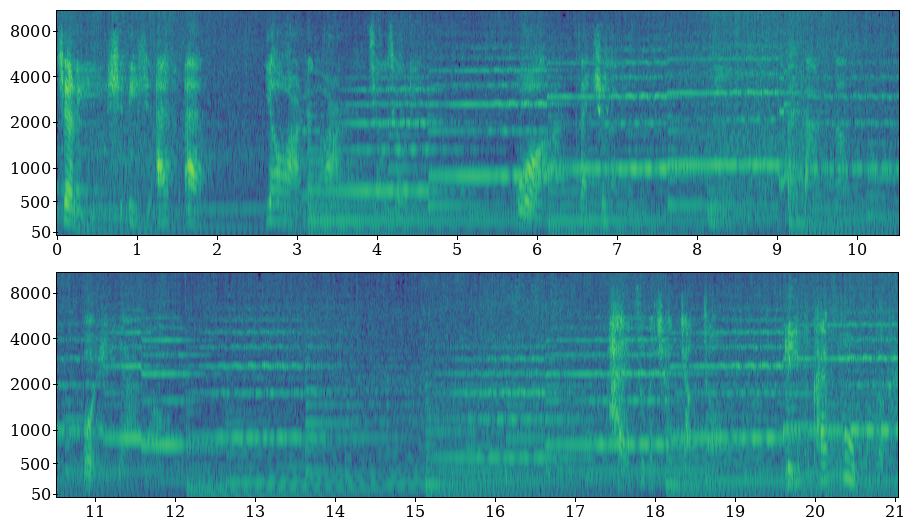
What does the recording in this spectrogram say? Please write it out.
这里是荔枝 FM 幺二六二九九零，我在这里，你在哪呢？我是丫头。孩子的成长中，离不开父母的陪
